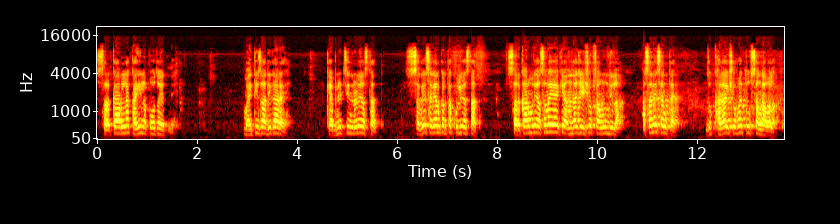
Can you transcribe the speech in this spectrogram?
सरकारला काही लपवता येत नाही. माहितीचा अधिकार आहे. कॅबिनेटचे निर्णय असतात. सगळे सगळ्यांकरता खुले असतात. सरकारमध्ये असं नाही आहे की अंदाजे हिशोब सांगून दिला. असा नाही सांगताय जो खरा हिशोब आहे तोच सांगावा लागतो.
